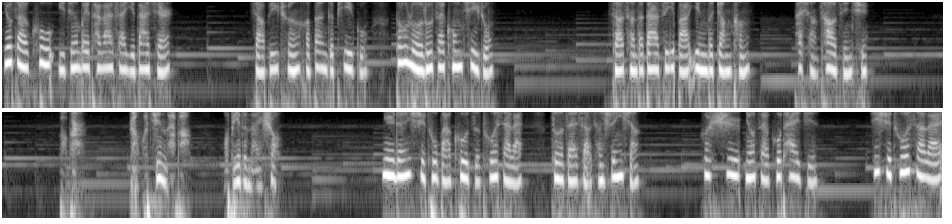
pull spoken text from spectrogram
牛仔裤已经被他拉下一大截儿。小鼻唇和半个屁股都裸露在空气中。小强的大鸡巴硬得胀疼，他想操进去。宝贝儿，让我进来吧，我憋得难受。女人试图把裤子脱下来，坐在小强身上，可是牛仔裤太紧，即使脱下来，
